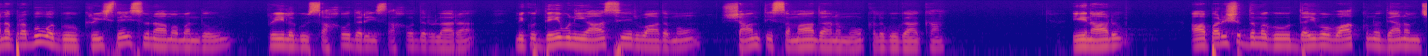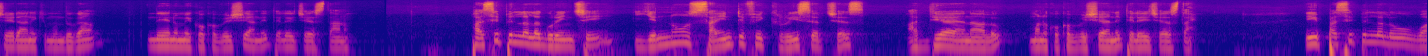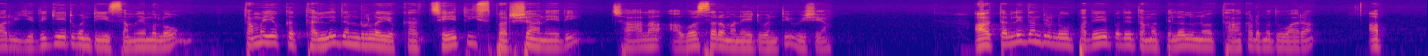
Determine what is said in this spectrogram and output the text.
మన ప్రభువగు క్రీస్తేసునామందు ప్రియులగు సహోదరి సహోదరులారా మీకు దేవుని ఆశీర్వాదము శాంతి సమాధానము కలుగుగాక. ఈనాడు ఆ పరిశుద్ధమగు దైవ వాక్కును ధ్యానం చేయడానికి ముందుగా నేను మీకు ఒక విషయాన్ని తెలియజేస్తాను పసిపిల్లల గురించి ఎన్నో సైంటిఫిక్ రీసెర్చెస్ అధ్యయనాలు మనకు ఒక విషయాన్ని తెలియచేస్తాయి. ఈ పసిపిల్లలు వారు ఎదిగేటువంటి ఈ సమయంలో తమ యొక్క తల్లిదండ్రుల యొక్క చేతి స్పర్శ అనేది చాలా అవసరం అనేటువంటి విషయం. ఆ తల్లిదండ్రులు పదే పదే తమ పిల్లలను తాకడం ద్వారా ఆ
